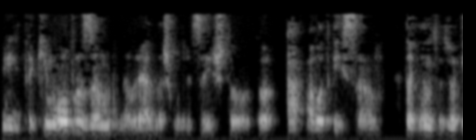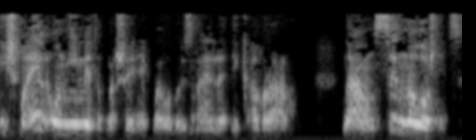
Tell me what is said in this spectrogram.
И таким образом говорят наши мудрецы, что а, а вот Исав, так, ну, Ишмаэль, он не имеет отношения к народу Израиля и к Аврааму. Да, он сын наложницы.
